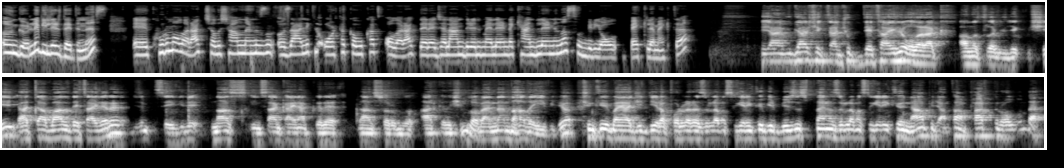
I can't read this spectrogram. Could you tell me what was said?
öngörülebilir dediniz. E, kurum olarak çalışanlarınızın özellikle ortak avukat olarak derecelendirilmelerinde kendilerini nasıl bir yol beklemekte? Yani gerçekten çok detaylı olarak anlatılabilecek bir şey. Hatta bazı detayları bizim sevgili Naz insan kaynaklarından sorumlu arkadaşımız o benden daha da iyi biliyor. Çünkü bayağı ciddi raporlar hazırlaması gerekiyor. Bir business plan hazırlaması gerekiyor. Ne yapacağım? Tamam partner oldum da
